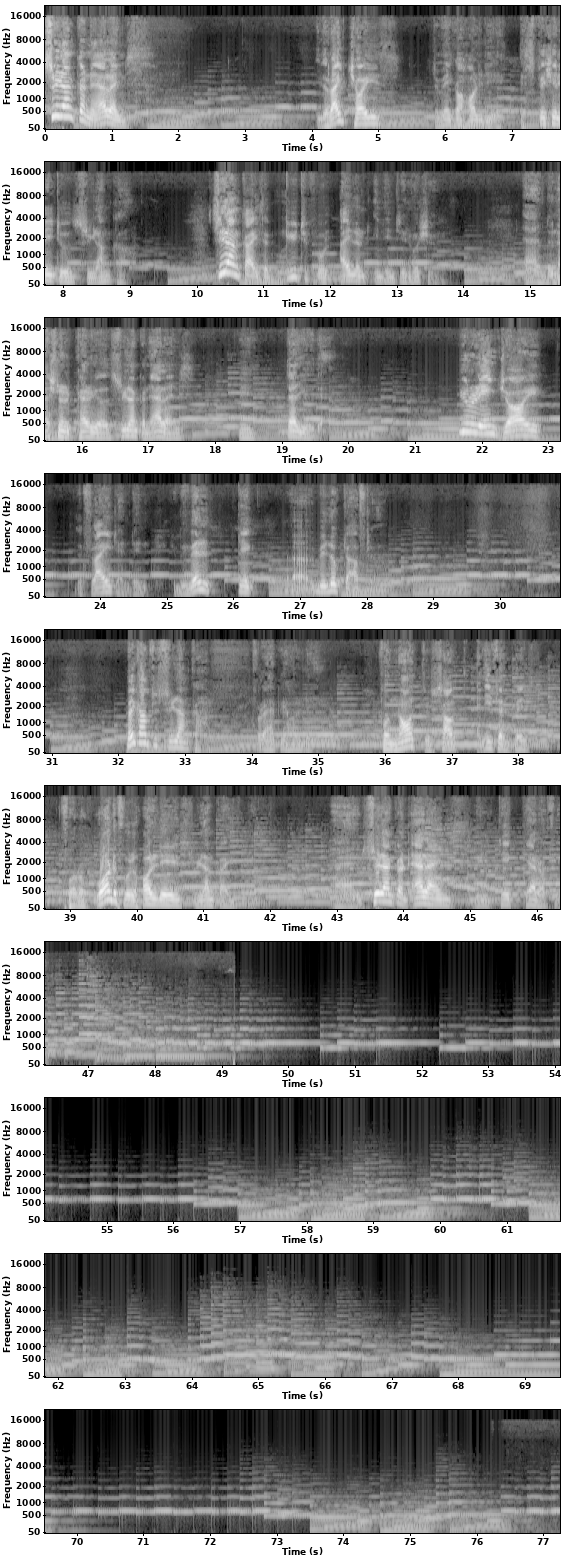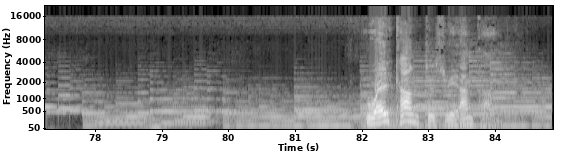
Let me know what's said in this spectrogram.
Sri Lankan Airlines is the right choice to make a holiday, especially to Sri Lanka. Sri Lanka is a beautiful island in the Indian Ocean, and the national carrier Sri Lankan Airlines will tell you there. You will enjoy the flight and then you'll be well take, uh, be looked after. Welcome to Sri Lanka for a happy holiday. For north to south and east and west, for a wonderful holiday, Sri Lanka is best. And Sri Lankan Airlines will take care of you. Welcome to Sri Lanka.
